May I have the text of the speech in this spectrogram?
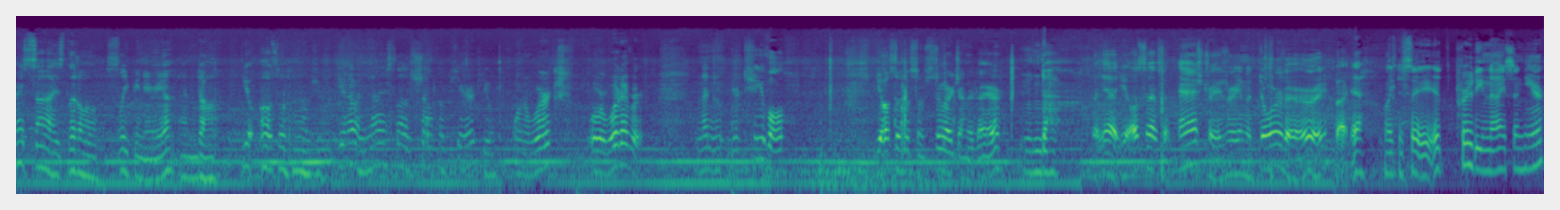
Nice sized little sleeping area, and uh, you also have you, you have a nice little shelf up here if you want to work or whatever. And then your TiVo, you also have some storage under there, and uh, but yeah, you also have some ashtrays right in the door there, right? But yeah. Like I say, it's pretty nice in here.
